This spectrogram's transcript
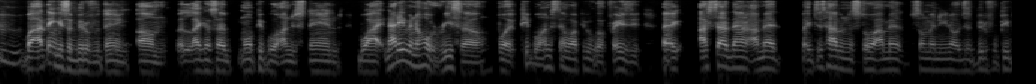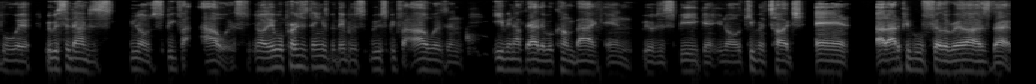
Mm-hmm. but i think it's a beautiful thing. Um but like i said more people understand why not even the whole resale but people understand why people go crazy. Like i sat down i met like just having the store, I met so many, you know, just beautiful people where we would sit down and just, you know, speak for hours. You know, they would purchase things, but they would we would speak for hours and even after that they would come back and we would just speak and, you know, keep in touch. And a lot of people fail to realize that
